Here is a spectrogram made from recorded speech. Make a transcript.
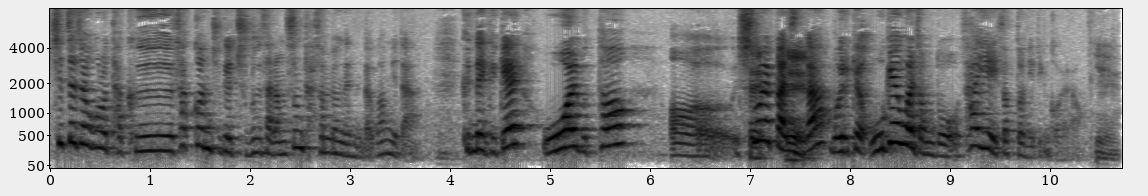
실제적으로 다 그 사건 중에 죽은 사람 25명 된다고 합니다. 근데 그게 5월부터, 어, 10월까지가 뭐 이렇게 5개월 정도 사이에 있었던 일인 거예요. 예.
